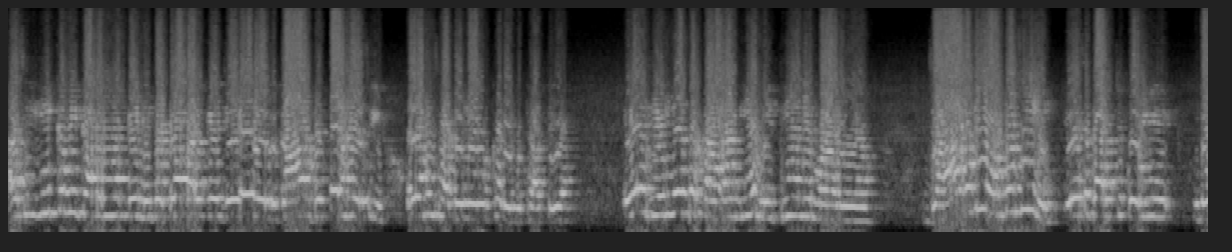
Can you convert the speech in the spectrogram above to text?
ਅਸੀਂ ਇੱਕ ਵੀ ਕਦਮ ਅੱਗੇ ਨਹੀਂ ਵੱਡਾ ਕਰਕੇ ਜਿਹੜੇ ਰੋਜ਼ਗਾਰ ਦਿੱਤੇ ਹੋਏ ਸੀ, ਉਹ ਵੀ ਸਾਡੇ ਲੋਕ ਖੜੇ ਬਿਠਾਤੇ ਆ। ਇਹ ਜਿਹੜੀਆਂ ਸਰਕਾਰਾਂ ਦੀਆਂ ਨੀਤੀਆਂ ਨੇ ਮਾਰੀਆਂ ਜਾਗ ਵੀ ਆਉਂਦਾ ਸੀ, ਇਸ ਗੱਲ 'ਚ ਕੋਈ ਦੋ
